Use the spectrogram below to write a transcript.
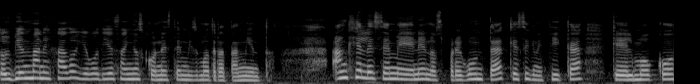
Estoy bien manejado, llevo 10 años con este mismo tratamiento. Ángeles MN nos pregunta qué significa que el moco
